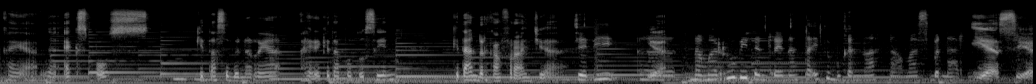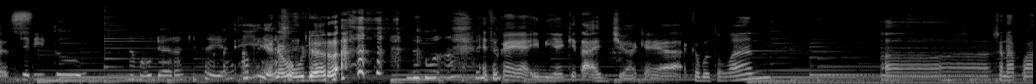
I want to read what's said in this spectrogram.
kayak nge-expose Mm-mm. kita sebenarnya akhirnya kita putusin kita undercover aja. jadi Iya. nama Ruby dan Renata itu bukanlah nama sebenarnya. Yes, yes. jadi itu nama udara kita ya. Apa iya, ya? nama udara. nama apa itu kayak ini ya kita aja. Kayak kebetulan eh, kenapa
